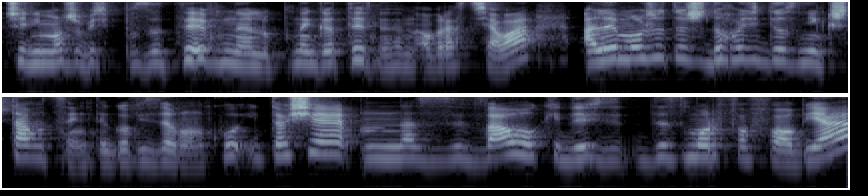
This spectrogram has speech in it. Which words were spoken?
czyli może być pozytywny lub negatywny ten obraz ciała, ale może też dochodzić do zniekształceń tego wizerunku i to się nazywało kiedyś dysmorfofobia,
